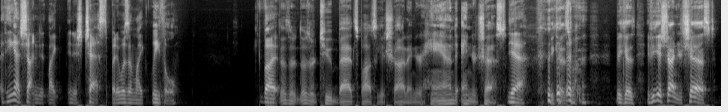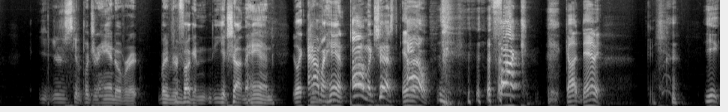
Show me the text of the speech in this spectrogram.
I think he got shot in like in his chest, but it wasn't like lethal. But those are those are two bad spots to get shot in your hand and your chest. yeah, Because because if you get shot in your chest, you- you're just gonna put your hand over it. But if you're Hmm. fucking you get shot in the hand, you're like, ow, my hand, oh my chest, And- ow, fuck. God damn it. he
